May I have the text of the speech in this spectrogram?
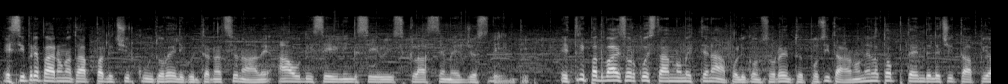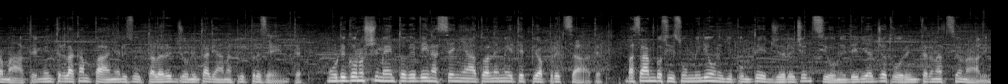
e si prepara una tappa del circuito velico internazionale Audi Sailing Series classe Majors 20. E TripAdvisor quest'anno mette Napoli con Sorrento e Positano nella top 10 delle città più amate, mentre la Campania risulta la regione italiana più presente, un riconoscimento che viene assegnato alle mete più apprezzate, basandosi su milioni di punteggi e recensioni dei viaggiatori internazionali.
